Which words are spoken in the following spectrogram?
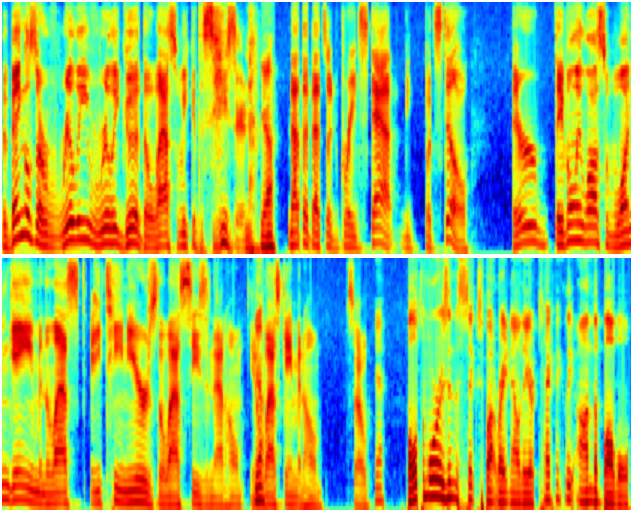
the Bengals are really really good the last week of the season. Yeah. Not that that's a great stat, but still, they're they've only lost one game in the last 18 years. The last season at home, you know, Yeah. last game at home. So yeah. Baltimore is in the sixth spot right now. They are technically on the bubble,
